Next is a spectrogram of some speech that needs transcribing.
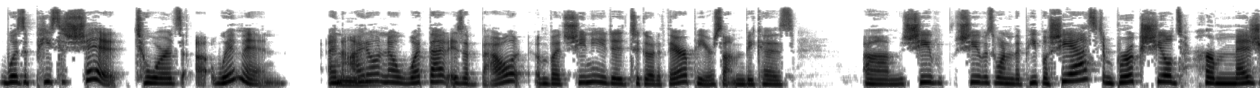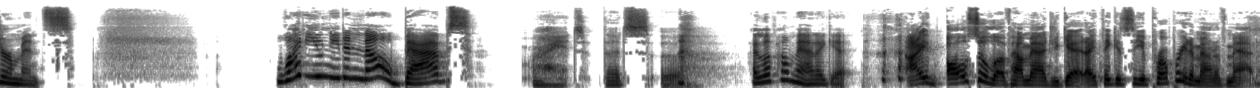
was a piece of shit towards uh, women and I Mm. don't know what that is about but she needed to go to therapy or something because um she she was one of the people she asked Brooke Shields her measurements why do you need to know Babs Right. That's. Uh, I love how mad I get I also love how mad you get. I think it's the appropriate amount of mad.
